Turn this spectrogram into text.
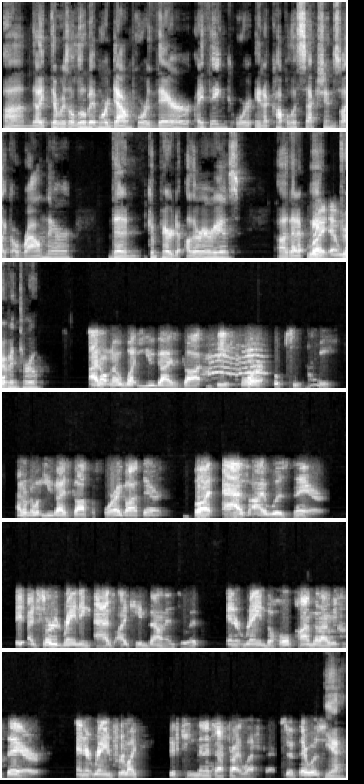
Um, like there was a little bit more downpour there, I think, or in a couple of sections like around there than compared to other areas uh, that we Right, had and wh- driven through. I don't know what you guys got before. Oopsie, honey. I don't know what you guys got before I got there, but as I was there, it, it started raining as I came down into it, and it rained the whole time that I was there, and it rained for like 15 minutes after I left that. So if there was Yeah.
